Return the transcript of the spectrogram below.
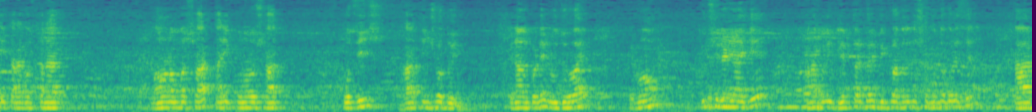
এই তারাগঞ্জ থানার মামলা নম্বর সাত, তারিখ পনেরো সাত পঁচিশ, ধারা তিনশো দুই। পেনাল কোর্টে রুজু হয় এবং তুলসী রানী রায়কে থানা পুলিশ গ্রেপ্তার করে বিজ্ঞ আদালতে সুপর্দ করেছে। তার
